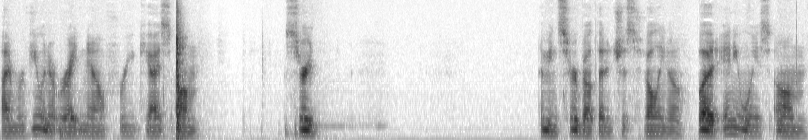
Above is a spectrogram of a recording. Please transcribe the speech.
I'm reviewing it right now for you guys. Um, sorry, I mean, sorry about that. It just fell, you know. But anyways, um,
